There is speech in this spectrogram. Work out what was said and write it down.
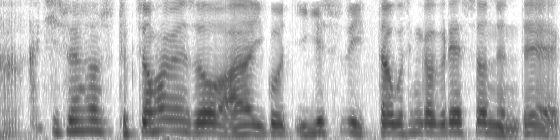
아, 지소연 선수 득점하면서 아 이거 이길 수도 있다고 생각을 했었는데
